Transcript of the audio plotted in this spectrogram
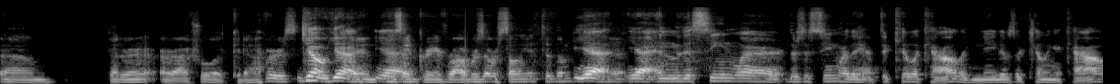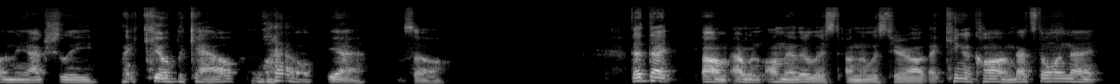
um that are in it are actual like cadavers, Yo, yeah. and yeah. there's like grave robbers that were selling it to them. Yeah, Yeah. yeah, and the scene where there's a scene where they have to kill a cow, like natives are killing a cow, and they actually like killed the cow. Wow. Yeah, so that that um I went on the other list on the list here, uh, that King of Kong, that's the one that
